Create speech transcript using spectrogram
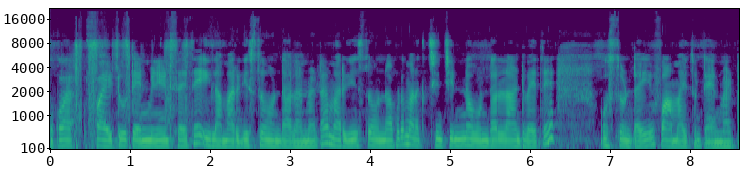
ఒక ఫైవ్ టు టెన్ మినిట్స్ అయితే ఇలా మరిగిస్తూ ఉండాలన్నమాట. మరిగిస్తూ ఉన్నప్పుడు మనకు చిన్న చిన్న ఉండలు లాంటివి అయితే వస్తుంటాయి ఫామ్ అవుతుంటాయి అన్నమాట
